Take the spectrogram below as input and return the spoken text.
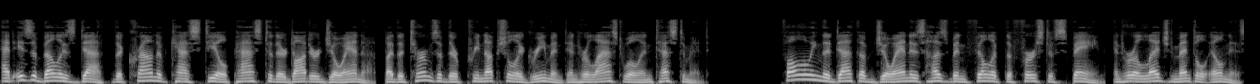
At Isabella's death the crown of Castile passed to their daughter Joanna, by the terms of their prenuptial agreement and her last will and testament. Following the death of Joanna's husband Philip I of Spain, and her alleged mental illness,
